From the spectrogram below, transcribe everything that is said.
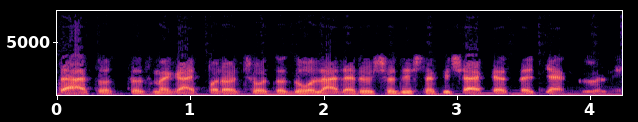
tehát ott az megállparancsolt a dollár erősödésnek, és elkezdett gyengülni.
